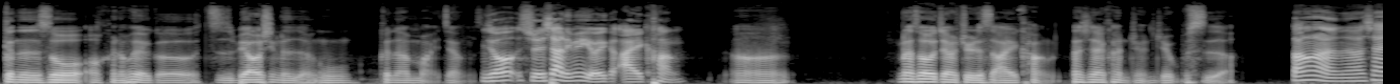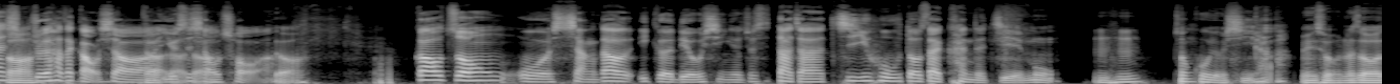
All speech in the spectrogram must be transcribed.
跟着说，哦，可能会有个指标性的人物跟他买这样子，你说学校里面有一个 icon，嗯嗯，那时候就觉得是 icon，但现在看起来就不是啊，当然啊，现在觉得他在搞笑啊，以为是小丑啊。高中我想到一个流行的，就是大家几乎都在看的节目《嗯哼，中国有嘻哈。没错，那时候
